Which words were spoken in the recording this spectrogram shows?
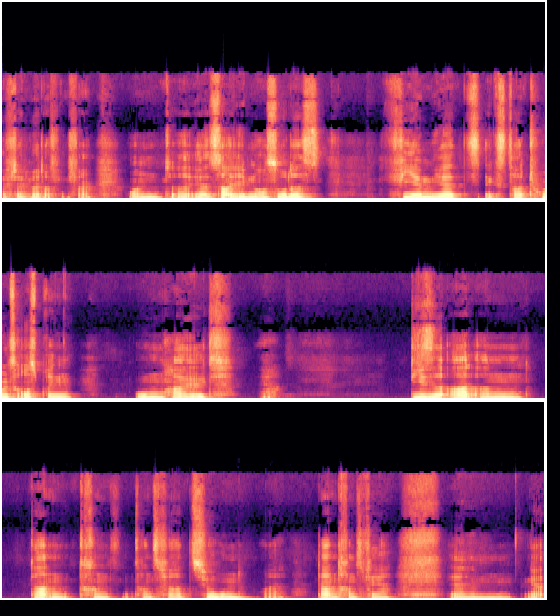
öfter hört auf jeden Fall. Und äh, ja, es ist halt eben auch so, dass Firmen jetzt extra Tools rausbringen, um halt diese Art an Datentransferation oder Datentransfer ähm, ja,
